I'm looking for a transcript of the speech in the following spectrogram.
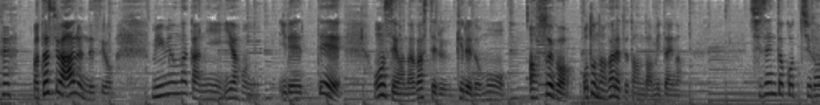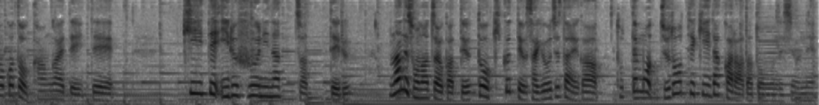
私はあるんですよ。耳の中にイヤホン入れて音声は流してるけれどもあそういえば音流れてたんだみたいな。自然とこう違うことを考えていて聞いている風になっちゃってる。なんでそうなっちゃうかっていうと聞くっていう作業自体がとっても受動的だからだと思うんですよね。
